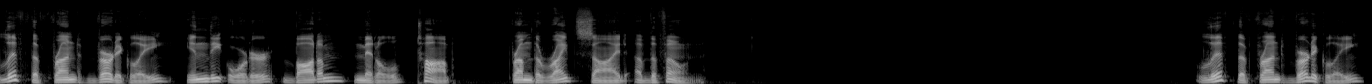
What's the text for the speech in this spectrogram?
Lift the front vertically in the order bottom, middle, top from the right side of the phone. Lift the front vertically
